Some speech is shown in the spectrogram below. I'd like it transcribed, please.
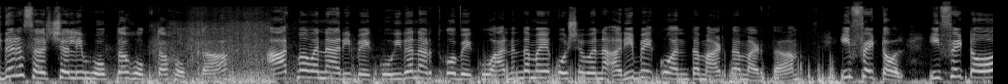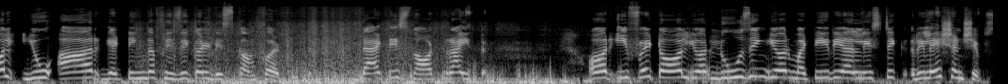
ಇದರ ಸರ್ಚಲ್ಲಿ ಹೋಗ್ತಾ ಹೋಗ್ತಾ ಹೋಗ್ತಾ ಆತ್ಮವನ್ನು ಅರಿಬೇಕು, ಇದನ್ನು ಅರ್ಥಕೋಬೇಕು ಆನಂದಮಯ ಕೋಶವನ್ನು ಅರಿಬೇಕು ಅಂತ ಮಾಡ್ತಾ ಮಾಡ್ತಾ if at all if at all you are getting the physical discomfort that is not right or if at all you are losing your materialistic relationships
